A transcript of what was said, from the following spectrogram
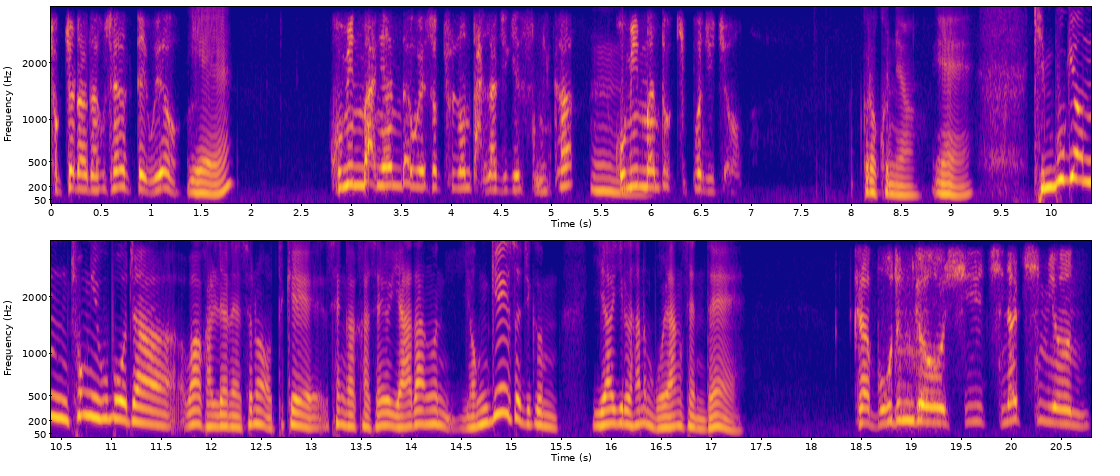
적절하다고 생각되고요. 예. 고민 많이 한다고 해서 결론 달라지겠습니까? 음. 고민만 더 깊어지죠. 그렇군요. 예. 김부겸 총리 후보자와 관련해서는 어떻게 생각하세요? 야당은 연계해서 지금 이야기를 하는 모양새인데, 그러니까 모든 것이 지나치면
